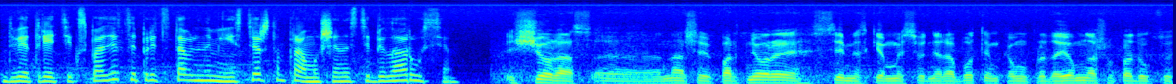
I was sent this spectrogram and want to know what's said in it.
Две трети экспозиции представлены Министерством промышленности Беларуси. Еще раз э, наши партнеры, с теми, с кем мы сегодня работаем, кому продаем нашу продукцию,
